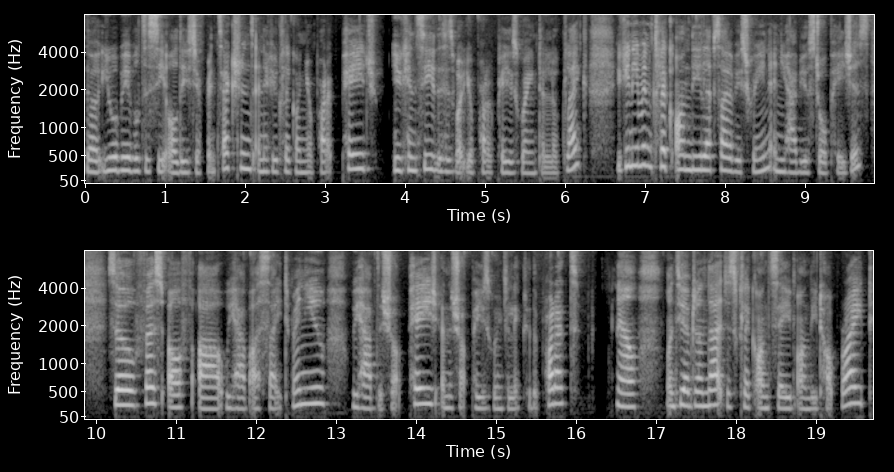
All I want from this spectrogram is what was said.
So you will be able to see all these different sections. And if you click on your product page, you can see this is what your product page is going to look like. You can even click on the left side of your screen and you have your store pages. So first off, uh, we have our site menu, we have the shop page and the shop page is going to link to the product. Now, once you have done that, just click on save on the top right,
